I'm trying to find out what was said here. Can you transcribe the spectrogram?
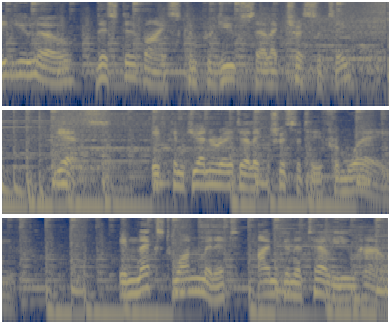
Did you know, this device can produce electricity? Yes. It can generate electricity from wave. In next one minute, I'm gonna tell you how.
